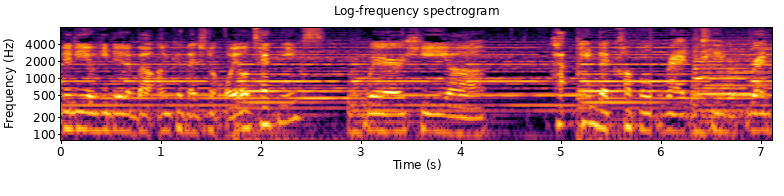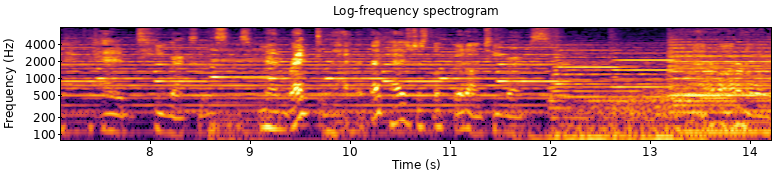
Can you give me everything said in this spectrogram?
video he did about unconventional oil techniques, where he, uh, painted a couple red T red-headed T-Rexes. Man, red red heads just look good on T-Rex. I don't know. I don't know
